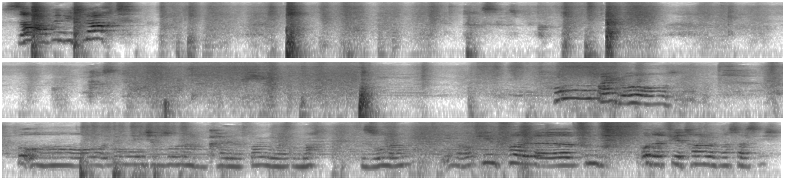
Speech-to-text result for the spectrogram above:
So, ab in die Schlacht! Oh mein Gott! Oh, Junge, ich habe so lange keine Folgen mehr gemacht. So lange. Ja, auf jeden Fall äh, fünf oder vier Tage, was weiß ich.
